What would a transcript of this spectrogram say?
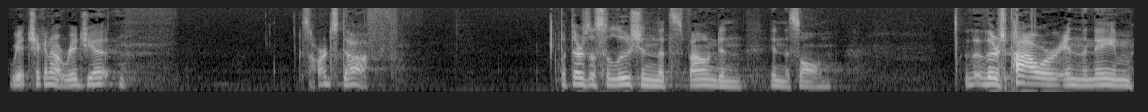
We at Chicken Out Ridge yet? It's hard stuff. But there's a solution that's found in, in the psalm. There's power in the name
